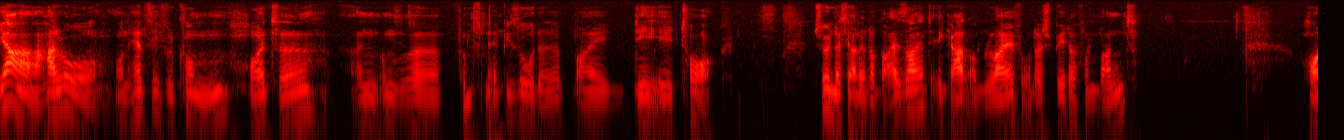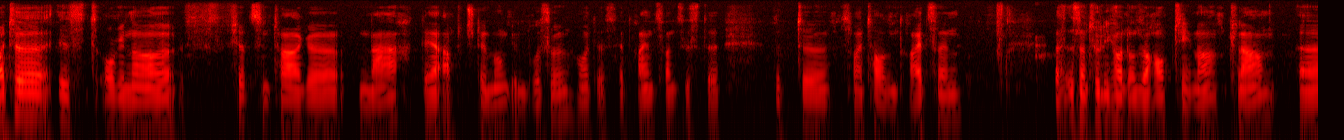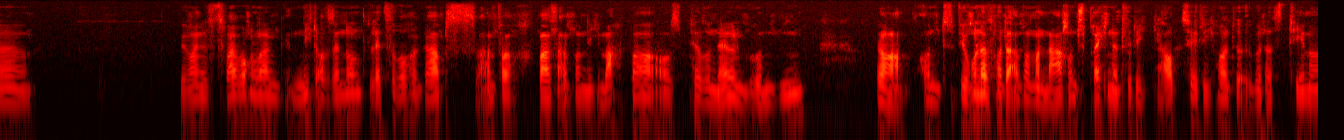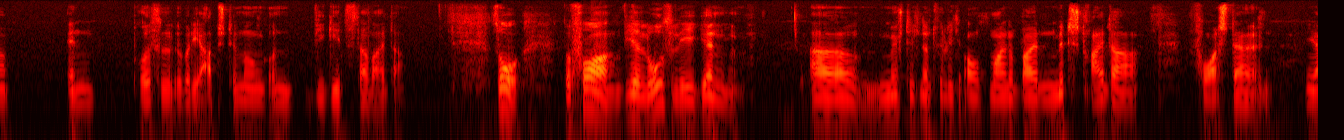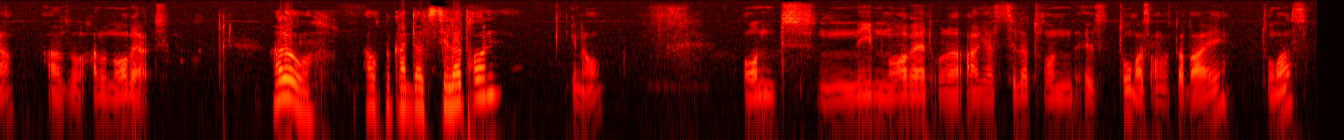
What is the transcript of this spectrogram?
Ja, hallo und herzlich willkommen heute in unserer fünften Episode bei DE Talk. Schön, dass ihr alle dabei seid, egal ob live oder später vom Band. Heute ist original 14 Tage nach der Abstimmung in Brüssel. Heute ist der 23.07.2013. Das ist natürlich heute unser Hauptthema, klar. Äh, wir waren jetzt zwei Wochen lang nicht auf Sendung. Letzte Woche gab's einfach, war es einfach nicht machbar aus personellen Gründen. Ja, und wir holen das heute einfach mal nach und sprechen natürlich hauptsächlich heute über das Thema in Brüssel, über die Abstimmung und wie geht's da weiter. So, bevor wir loslegen, äh, möchte ich natürlich auch meine beiden Mitstreiter vorstellen. Ja, also hallo Norbert. Hallo, auch bekannt als Zillatron. Genau. Und neben Norbert oder alias Zillatron ist Thomas auch noch dabei. Thomas?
